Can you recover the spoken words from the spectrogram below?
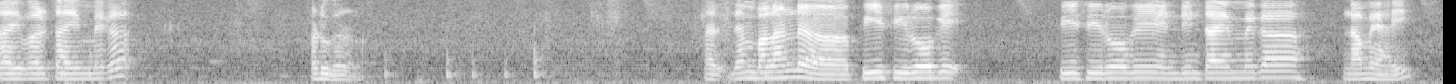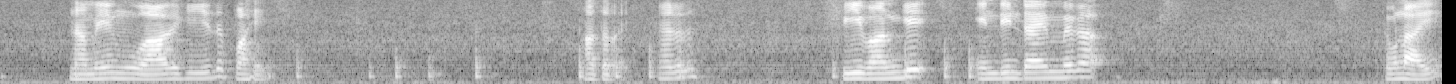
රයිවල් ටයිම් එක අඩු කරනවා. හරි. දැන් බලන්න uh, P0 ගේ P0 ගේ එන්ඩින් ටයිම් එක 9යි 9න් ඌ ආවේ කීයද? 5න් 4යි හරිද? P1 ගේ එන්ඩින් ටයිම් එක 3යි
